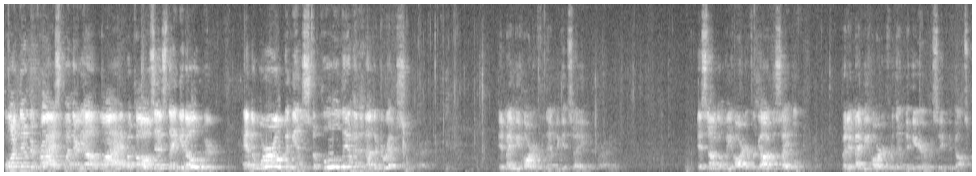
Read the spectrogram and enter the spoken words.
Point them to Christ when they're young. Why? Because as they get older and the world begins to pull them in another direction, it may be harder for them to get saved. It's not going to be harder for God to save them, but it may be harder for them to hear and receive the gospel.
